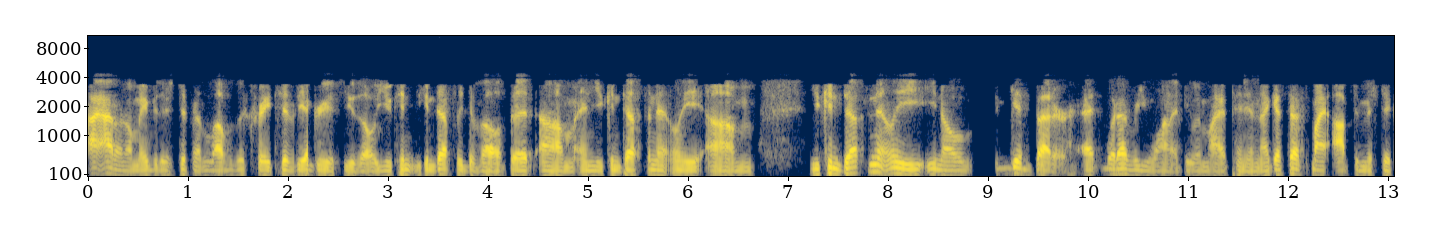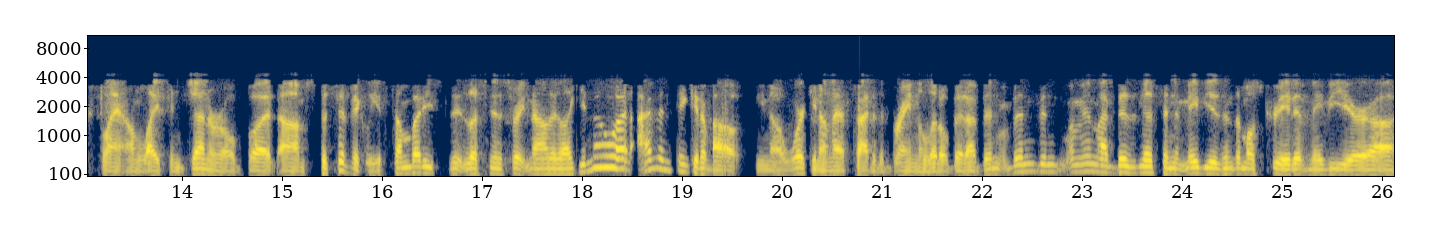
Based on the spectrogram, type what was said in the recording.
I, I don't know, maybe there's different levels of creativity. I agree with you though. You can you can definitely develop it, um, and you can definitely um, you can definitely you know get better at whatever you want to do, in my opinion. I guess that's my optimistic slant on life in general. But um, specifically, if somebody's listening to this right now, they're like, you know what? I've been thinking about, you know, working on that side of the brain a little bit. I've been, been, been I'm in my business, and it maybe isn't the most creative. Maybe you're, uh,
